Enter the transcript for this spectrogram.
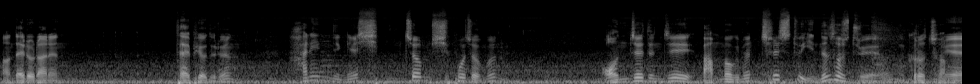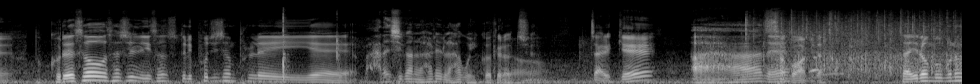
어, 내로라는 대표들은 한 이닝에 10점, 15점은 언제든지 맘먹으면 칠 수도 있는 선수들이에요. 그렇죠. 예, 그래서 사실 이 선수들이 포지션 플레이에 많은 시간을 할애를 하고 있거든요. 그렇죠. 짧게 아, 네. 성공합니다. 자, 이런 부분은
